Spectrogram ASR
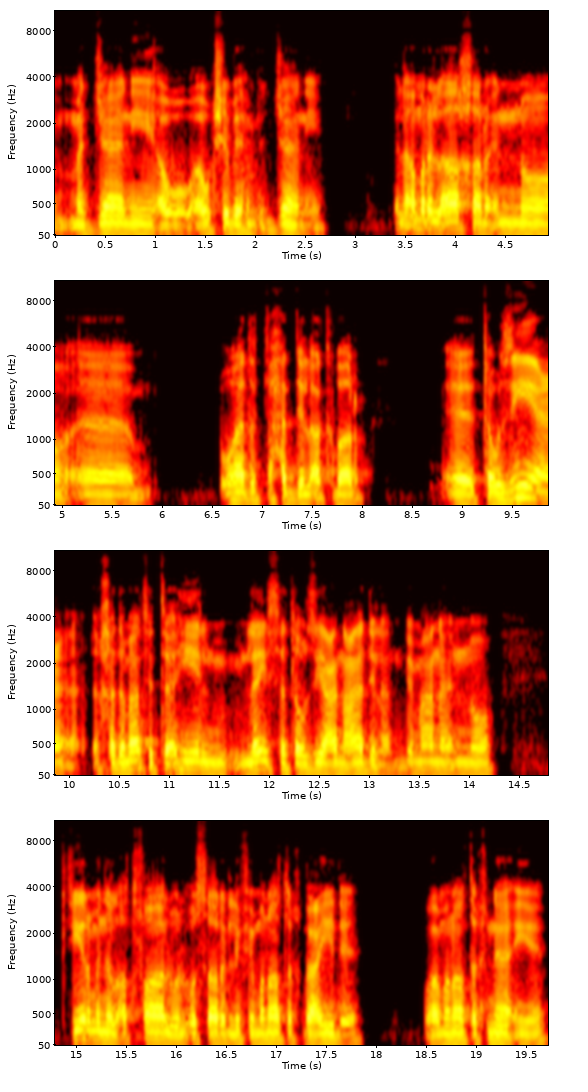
مجاني أو أو شبه مجاني. الأمر الآخر أنه وهذا التحدي الأكبر آه، توزيع خدمات التأهيل ليس توزيعا عادلا بمعنى أنه كثير من الأطفال والأسر اللي في مناطق بعيدة ومناطق نائية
